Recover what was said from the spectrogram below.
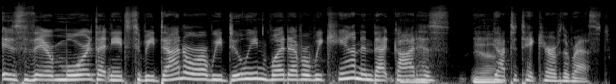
is there more that needs to be done or are we doing whatever we can and that god mm-hmm. has yeah. got to take care of the rest.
